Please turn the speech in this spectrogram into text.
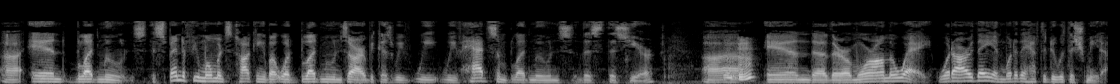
uh, and blood moons. Spend a few moments talking about what blood moons are because we've we, we've had some blood moons this this year, uh, Mhm. and uh, there are more on the way. What are they, and what do they have to do with the Shemitah?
